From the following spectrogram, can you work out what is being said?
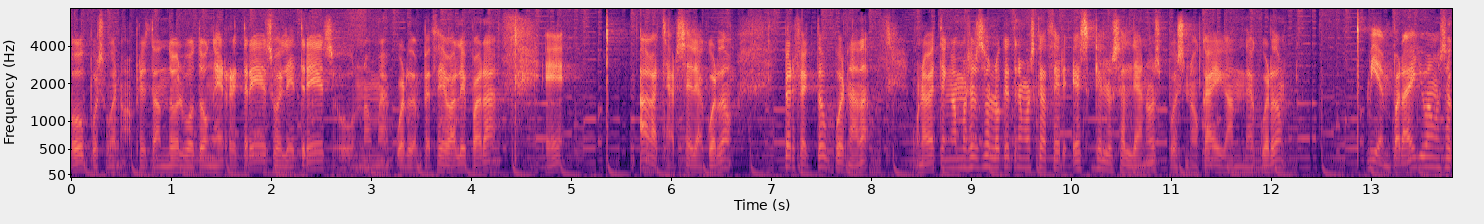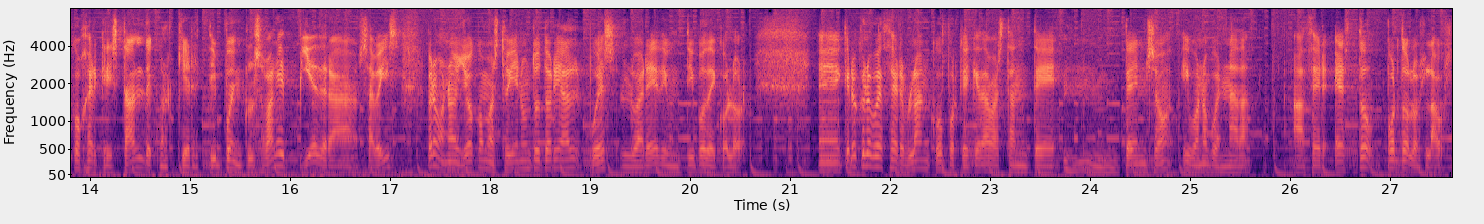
o pues bueno apretando el botón R3 o L3 o no me acuerdo en PC vale para eh, agacharse de acuerdo perfecto pues nada. Una vez tengamos eso lo que tenemos que hacer es que los aldeanos pues no caigan de acuerdo Bien, para ello vamos a coger cristal de cualquier tipo, incluso vale piedra, ¿sabéis? Pero bueno, yo como estoy en un tutorial, pues lo haré de un tipo de color. Eh, creo que lo voy a hacer blanco porque queda bastante mm, tenso. Y bueno, pues nada, hacer esto por todos los lados.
